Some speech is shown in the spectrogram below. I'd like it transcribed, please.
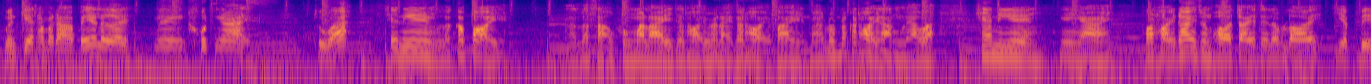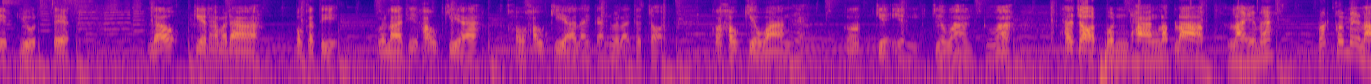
เหมือนเกียร์ธรรมดาเป๊ะเลยแม่งโคตรง่าย ถูกปะแค่นี้เองแล้วก็ปล่อยอ่าแล้วเสาพวงมาลัยจะถอยไปไหนก็ถอยไปเห็นไหมรถมันก็ถอยหลังแล้วอะแค่นี้เองง่าย ๆ พอถอยได้จนพอใจเสร็จเรียบร้อยเหยียบเบรกหยุดเสร็จ แล้วเกียร์ธรรมดาปกติ เวลาที่เข้าเกียร์เขาเข้าเกียร์อะไรกัน เวลาจะจอดก็เข้าเกียร์ว่างไง ก็เกียร์เอ็นเกียร์ว่างถูกปะถ้าจอดบนทางราบๆไหลไหมรถก็ไม่ไหล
